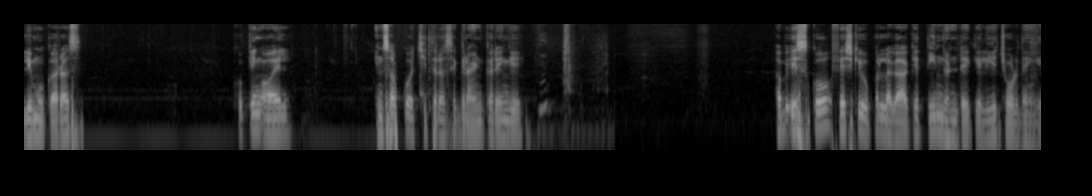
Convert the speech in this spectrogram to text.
लींबू का रस कुकिंग ऑयल इन सबको अच्छी तरह से ग्राइंड करेंगे। अब इसको फ़िश के ऊपर लगा के तीन घंटे के लिए छोड़ देंगे।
